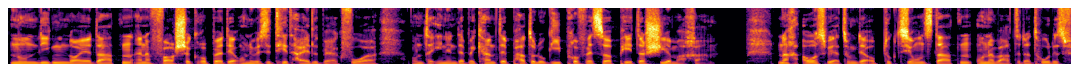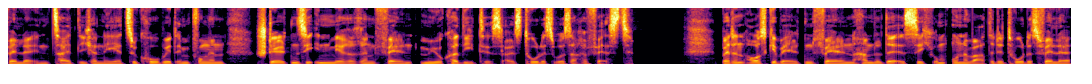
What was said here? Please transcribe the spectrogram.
Nun liegen neue Daten einer Forschergruppe der Universität Heidelberg vor, unter ihnen der bekannte Pathologieprofessor Peter Schiermacher. Nach Auswertung der Obduktionsdaten unerwarteter Todesfälle in zeitlicher Nähe zu Covid-Impfungen stellten sie in mehreren Fällen Myokarditis als Todesursache fest. Bei den ausgewählten Fällen handelte es sich um unerwartete Todesfälle,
